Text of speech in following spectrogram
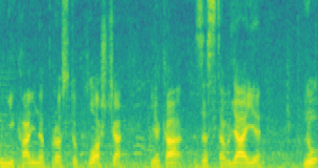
унікальна просто площа, яка заставляє. Ну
